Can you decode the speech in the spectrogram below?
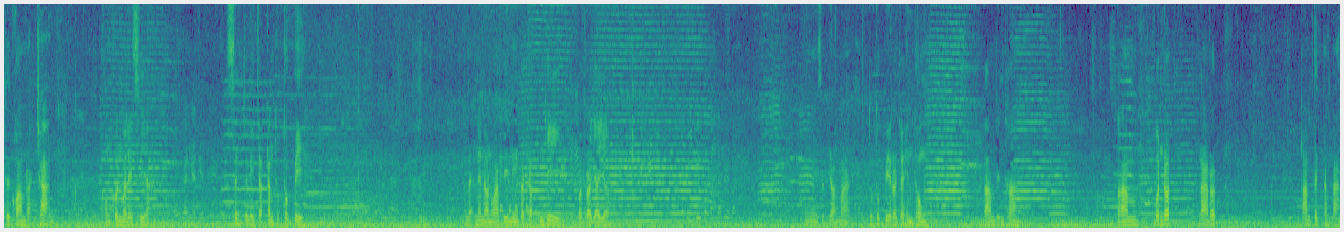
คือความรักชาติของคนมาเลเซีย ซึ่งจะมีจัดกันทุกๆปี และแน่นอนว่าปีนี้ก็จัดที่ปตรยายอะ นี่สุดยอดมาก ทุกๆ ปีเราจะเห็นธงตามดินทาง ตามบนรถ หน้ารถ ตามตึกต่าง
